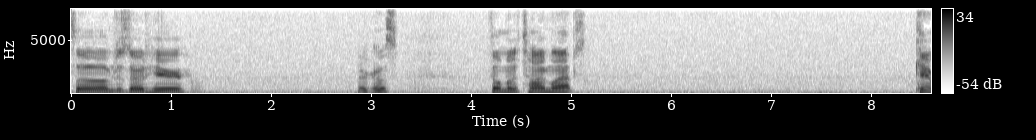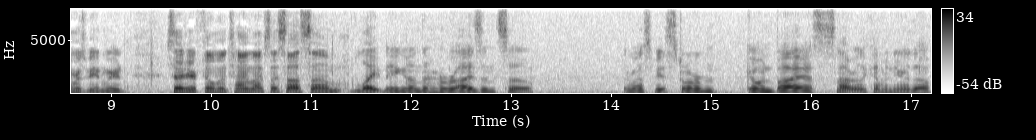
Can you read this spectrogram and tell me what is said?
So I'm just out here. There it goes. Filming a time lapse. Camera's being weird. Just out here filming a time lapse. I saw some lightning on the horizon, so there must be a storm going by us. It's not really coming near though.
